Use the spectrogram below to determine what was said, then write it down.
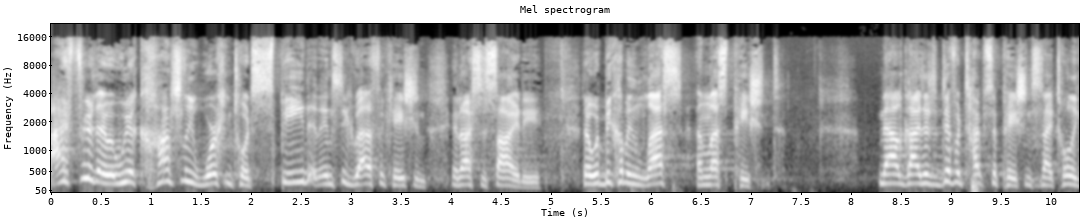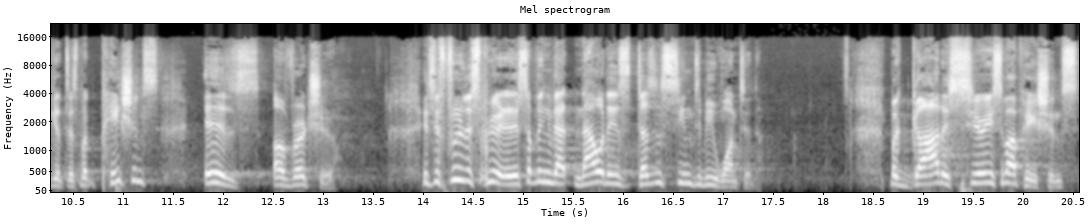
I fear that we are constantly working towards speed and instant gratification in our society, that we're becoming less and less patient. Now, guys, there's different types of patience, and I totally get this, but patience is a virtue. It's a fruit of the Spirit. It is something that nowadays doesn't seem to be wanted. But God is serious about patience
